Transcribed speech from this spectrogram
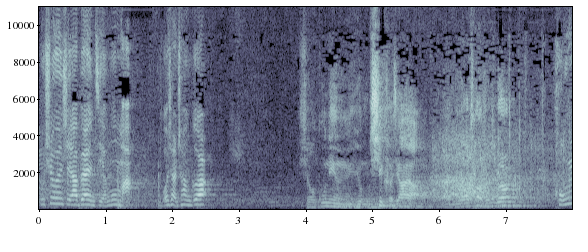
不是问谁要表演节目吗？我想唱歌。小姑娘勇气可嘉呀！啊，你要唱什么歌？红日。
